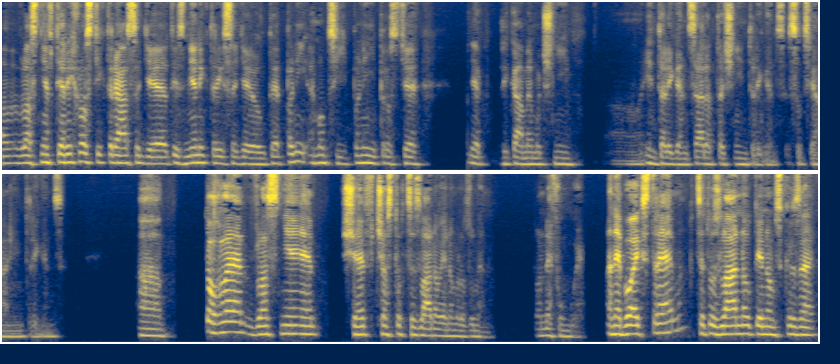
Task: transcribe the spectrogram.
vlastně v té rychlosti, která se děje, ty změny, které se dějou, to je plný emocí, plný prostě, jak říkáme, emoční eh, inteligence, adaptační inteligence, sociální inteligence. A tohle vlastně šéf často chce zvládnout jenom rozumem. To nefunguje. A nebo extrém, chce to zvládnout jenom skrze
